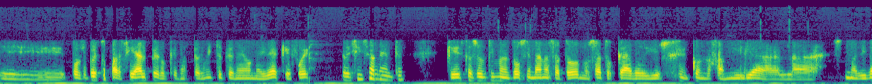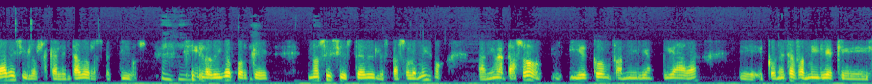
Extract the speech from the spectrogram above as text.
eh, por supuesto parcial, pero que nos permite tener una idea que fue precisamente que estas últimas dos semanas a todos nos ha tocado ir con la familia a las navidades y los recalentados respectivos. Y lo digo porque no sé si a ustedes les pasó lo mismo a mí me pasó ir con familia ampliada, eh, con esa familia que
